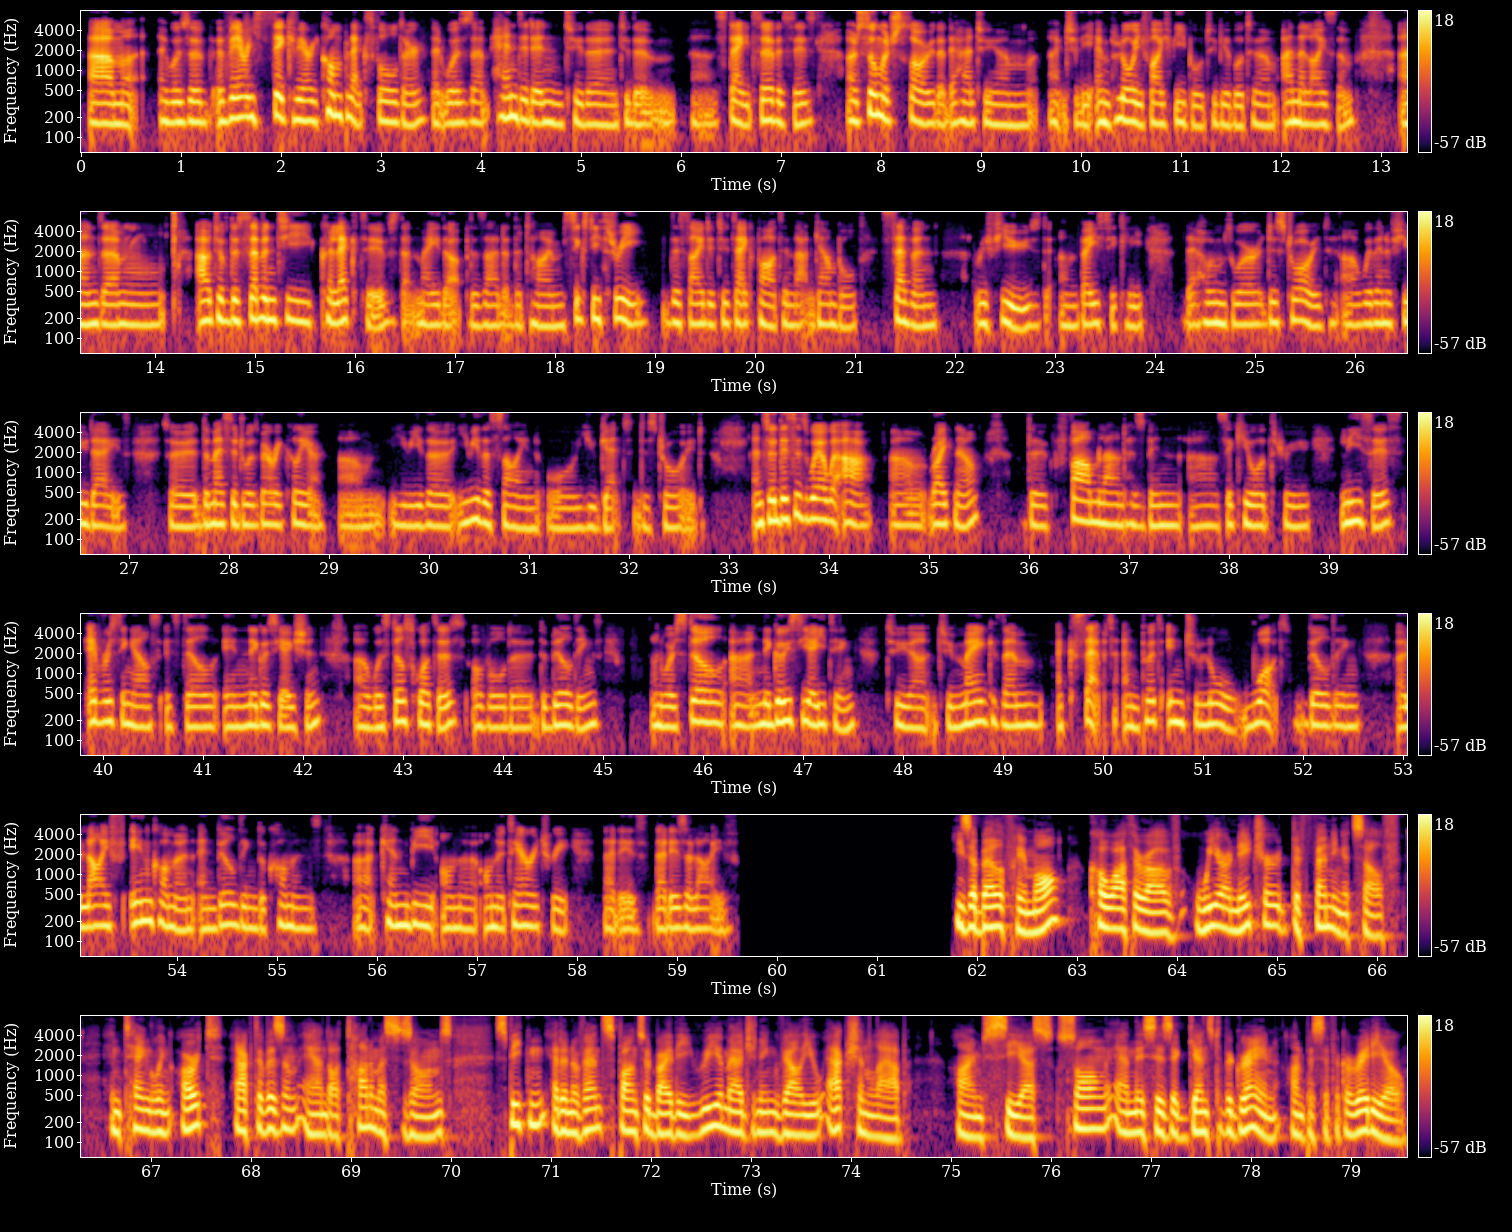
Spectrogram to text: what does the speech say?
Um, it was a, a, very thick, very complex folder that was uh, handed in to the to the uh, state services. Uh, so much so that they had to um, actually employ five people to be able to um, analyze them. And um, out of the 70 collectives that made up the ZAD at the time, 63 decided to take part in that gamble. Seven refused, and basically their homes were destroyed uh, within a few days. So the message was very clear: um, you either you either sign or you get destroyed. And so this is where we are uh, right now. The farmland has been uh, secured through leases. Everything else is still in negotiation. Uh, we're still squatters of all the, the buildings, and we're still uh, negotiating to uh, to make them accept and put into law what building a life in common and building the commons uh, can be on a on a territory that is that is alive. Isabelle Fremeaux, co-author of "We Are Nature Defending Itself: Entangling Art, Activism, and Autonomous Zones," speaking at an event sponsored by the Reimagining Value Action Lab I'm C.S. Soong, and this is Against the Grain on Pacifica Radio.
